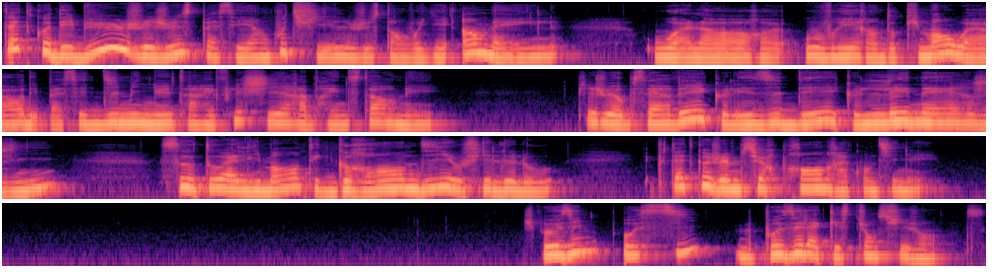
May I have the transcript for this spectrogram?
Peut-être qu'au début, je vais juste passer un coup de fil, juste envoyer un mail, ou alors euh, ouvrir un document Word et passer 10 minutes à réfléchir, à brainstormer. Puis je vais observer que les idées et que l'énergie s'auto-alimentent et grandit au fil de l'eau. Et peut-être que je vais me surprendre à continuer. Je peux aussi me poser la question suivante.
